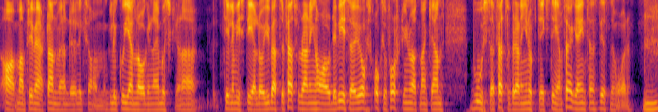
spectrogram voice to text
ja, man primärt använder liksom glykogenlagren i musklerna till en viss del. Och ju bättre fettförbränning har, och det visar ju också, forskningen att man kan boosta fettförbränningen upp till extremt höga intensitetsnivåer. Mm.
